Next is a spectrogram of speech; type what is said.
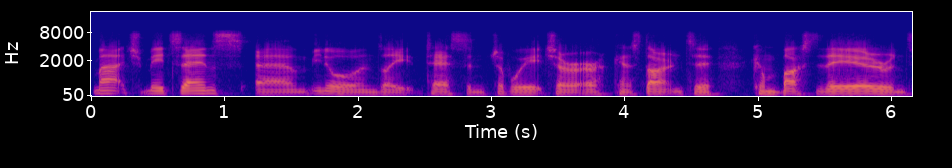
match made sense. Um, you know, and like Test and Triple H are, are kind of starting to combust there, and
